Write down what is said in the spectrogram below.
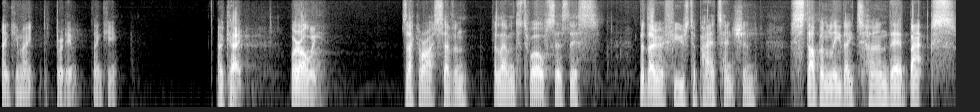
Thank you, mate. Brilliant. Thank you. Okay, where are we? Zechariah 7 11 to 12 says this, but they refused to pay attention. Stubbornly, they turned their backs.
